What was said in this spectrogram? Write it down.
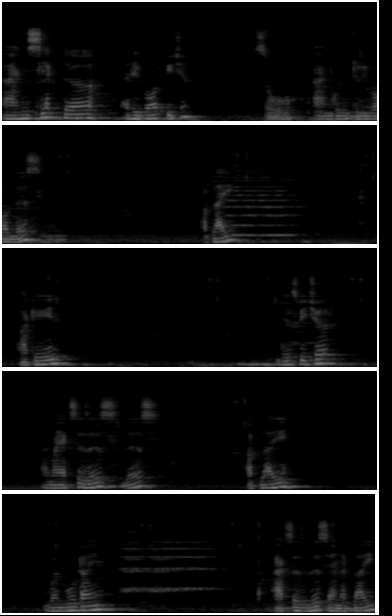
And select the revolve feature. So I'm going to revolve this. Apply. Again. This feature. And my axis is this. Apply one more time. Axis this and apply.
